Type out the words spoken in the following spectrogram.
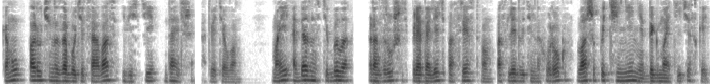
кому поручено заботиться о вас и вести дальше», – ответил он. «Моей обязанностью было разрушить, преодолеть посредством последовательных уроков ваше подчинение догматической,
